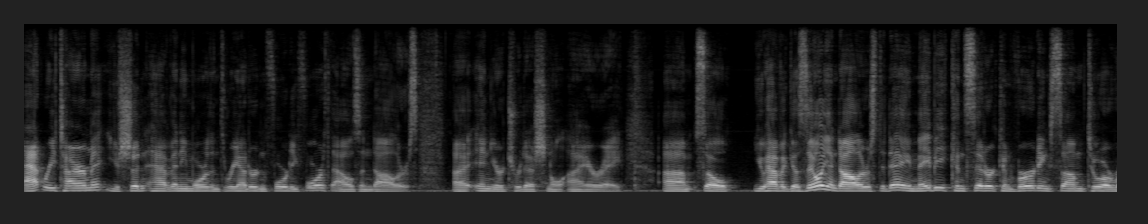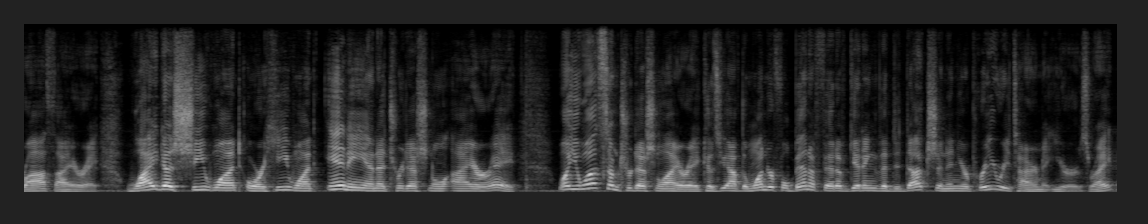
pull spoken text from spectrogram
At retirement, you shouldn't have any more than $344,000 uh, in your traditional IRA. Um, so you have a gazillion dollars today, maybe consider converting some to a Roth IRA. Why does she want or he want any in a traditional IRA? Well, you want some traditional IRA because you have the wonderful benefit of getting the deduction in your pre retirement years, right?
